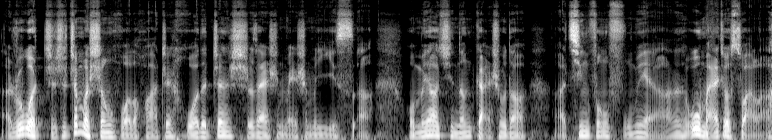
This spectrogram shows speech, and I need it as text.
啊，如果只是这么生活的话，这活的真实在是没什么意思啊。我们要去能感受到啊清风拂面啊，雾霾就算了，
